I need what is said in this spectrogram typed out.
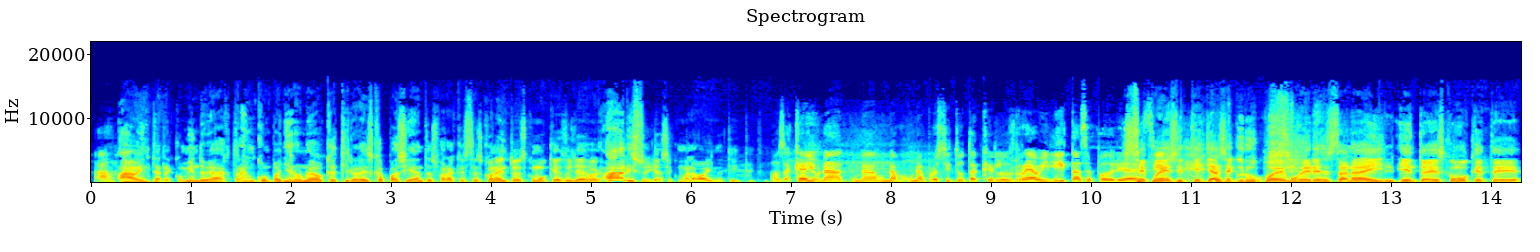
Ah, ven, te recomiendo, vea, traje un compañero nuevo que adquirió la discapacidad antes para que estés con él. Entonces, como que eso ya se ah, listo, ya sé cómo es la vaina. ti, ti, ti. O sea que hay una, una, una, una prostituta que los rehabilita, se podría Se decir. puede decir que ya ese grupo de mujeres están ahí y entonces como que te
